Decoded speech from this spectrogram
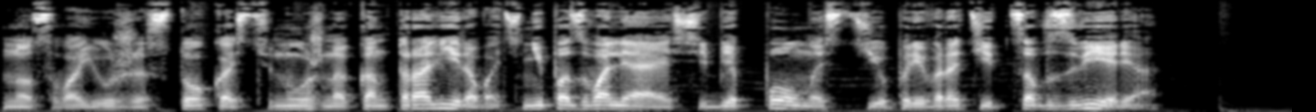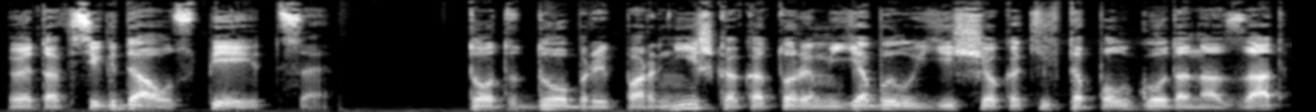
Но свою жестокость нужно контролировать, не позволяя себе полностью превратиться в зверя. Это всегда успеется. Тот добрый парнишка, которым я был еще каких-то полгода назад,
